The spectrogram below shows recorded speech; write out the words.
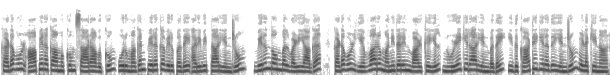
கடவுள் ஆபிரகாமுக்கும் சாராவுக்கும் ஒரு மகன் பிறக்கவிருப்பதை அறிவித்தார் என்றும் விருந்தோம்பல் வழியாக கடவுள் எவ்வாறு மனிதரின் வாழ்க்கையில் நுழைகிறார் என்பதை இது காட்டுகிறது என்றும் விளக்கினார்.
